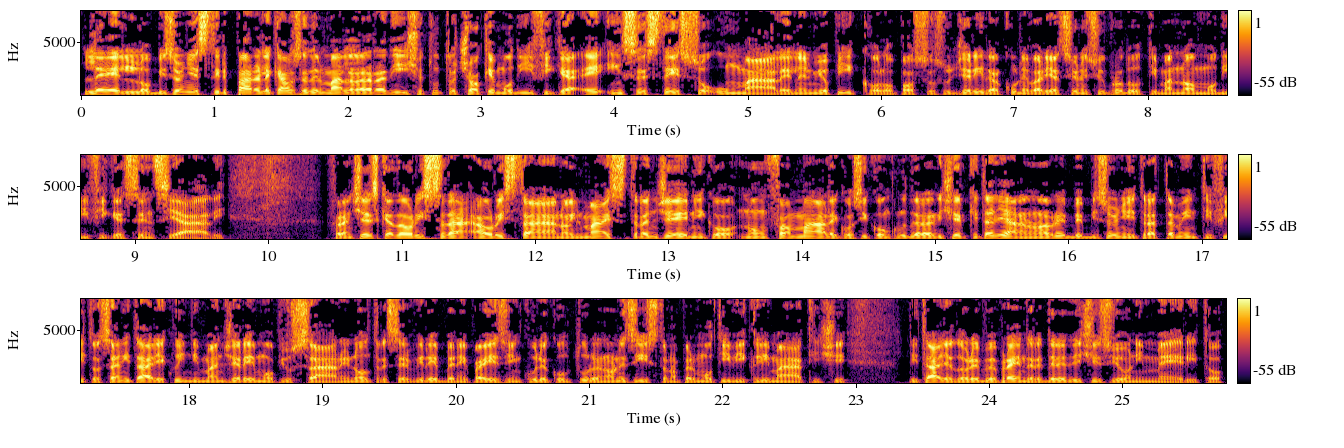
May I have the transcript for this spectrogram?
Lello, bisogna estirpare le cause del male alla radice, tutto ciò che modifica è in se stesso un male. Nel mio piccolo posso suggerire alcune variazioni sui prodotti, ma non modifiche essenziali. Francesca Auristano, il mais transgenico non fa male, così conclude la ricerca italiana, non avrebbe bisogno di trattamenti fitosanitari e quindi mangeremo più sano. Inoltre servirebbe nei paesi in cui le colture non esistono per motivi climatici. L'Italia dovrebbe prendere delle decisioni in merito.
